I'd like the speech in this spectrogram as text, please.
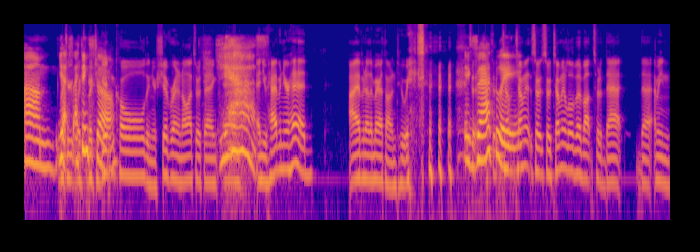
um, But yes, I but- think but so. you're getting cold and you're shivering and all that sort of thing. and- Yes. And, you have in your head, I have another marathon in two weeks. So- so Exactly. tell, tell me. So, so tell me a little bit about sort of that. That I mean,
